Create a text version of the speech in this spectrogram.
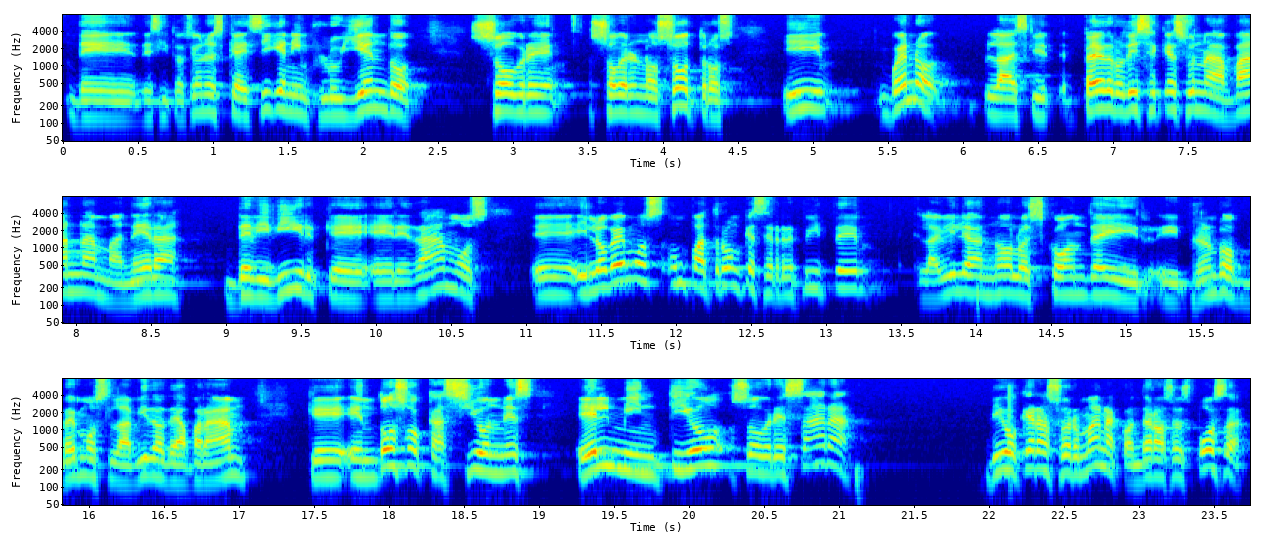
de, situaciones que siguen influyendo sobre, sobre nosotros. Y bueno, Pedro dice que es una vana manera de vivir que heredamos. Eh, y lo vemos un patrón que se repite, la Biblia no lo esconde, y, por ejemplo vemos la vida de Abraham, que en dos ocasiones él mintió sobre Sara. Digo que era su hermana cuando era su esposa.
